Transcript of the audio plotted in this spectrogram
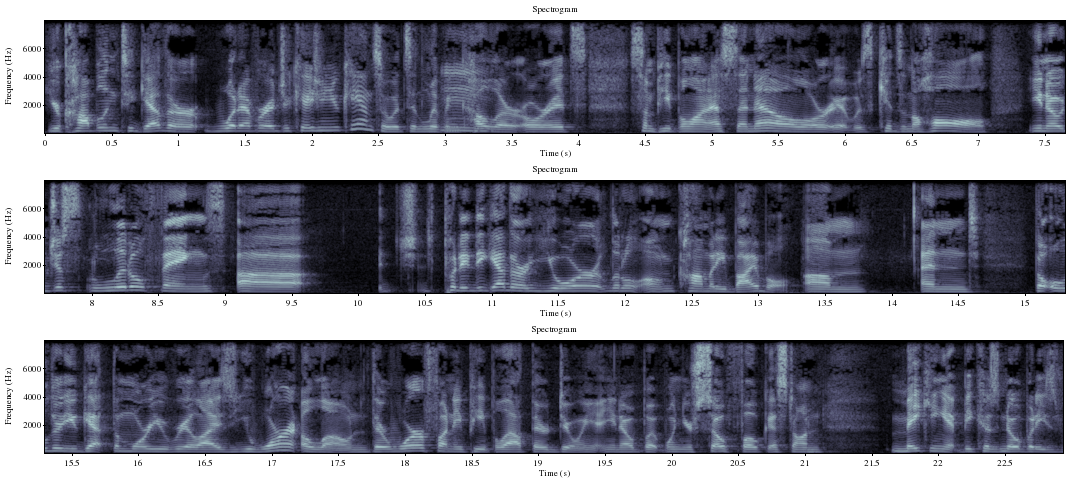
you're cobbling together whatever education you can. So it's in Living Mm. Color, or it's some people on SNL, or it was Kids in the Hall. You know, just little things. Uh, putting together your little own comedy Bible. Um, and the older you get, the more you realize you weren't alone. There were funny people out there doing it, you know, but when you're so focused on making it because nobody's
